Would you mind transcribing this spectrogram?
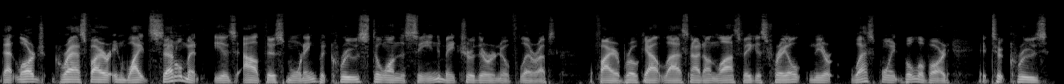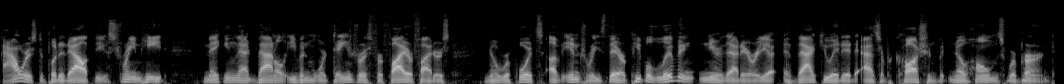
That large grass fire in White Settlement is out this morning, but crews still on the scene to make sure there are no flare ups. The fire broke out last night on Las Vegas Trail near West Point Boulevard. It took crews hours to put it out. The extreme heat making that battle even more dangerous for firefighters. No reports of injuries there. People living near that area evacuated as a precaution, but no homes were burned.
